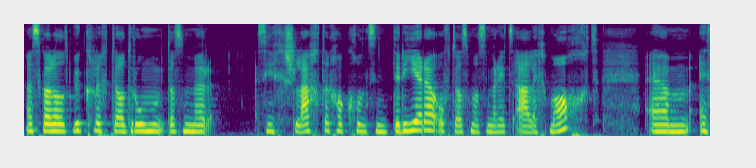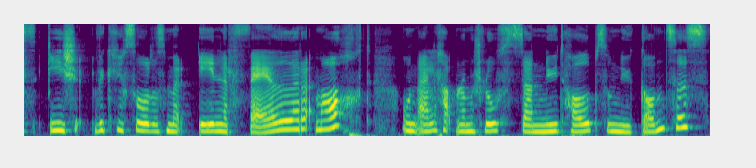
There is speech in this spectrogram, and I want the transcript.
Es geht halt wirklich darum, dass man sich schlechter kann konzentrieren auf das, was man jetzt eigentlich macht. Ähm, es ist wirklich so, dass man eher Fehler macht und eigentlich hat man am Schluss dann nichts Halbes und nichts Ganzes.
